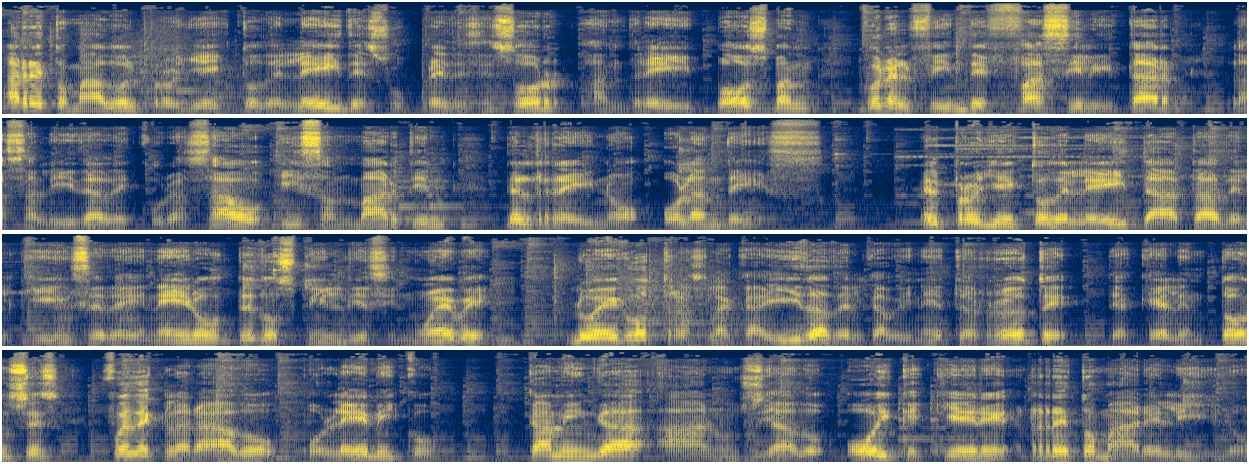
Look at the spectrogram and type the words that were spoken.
ha retomado el proyecto de ley de su predecesor Andrei Bosman con el fin de facilitar la salida de Curazao y San Martín del reino holandés. El proyecto de ley data del 15 de enero de 2019. Luego, tras la caída del gabinete Röte de aquel entonces, fue declarado polémico Caminga ha anunciado hoy que quiere retomar el hilo.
